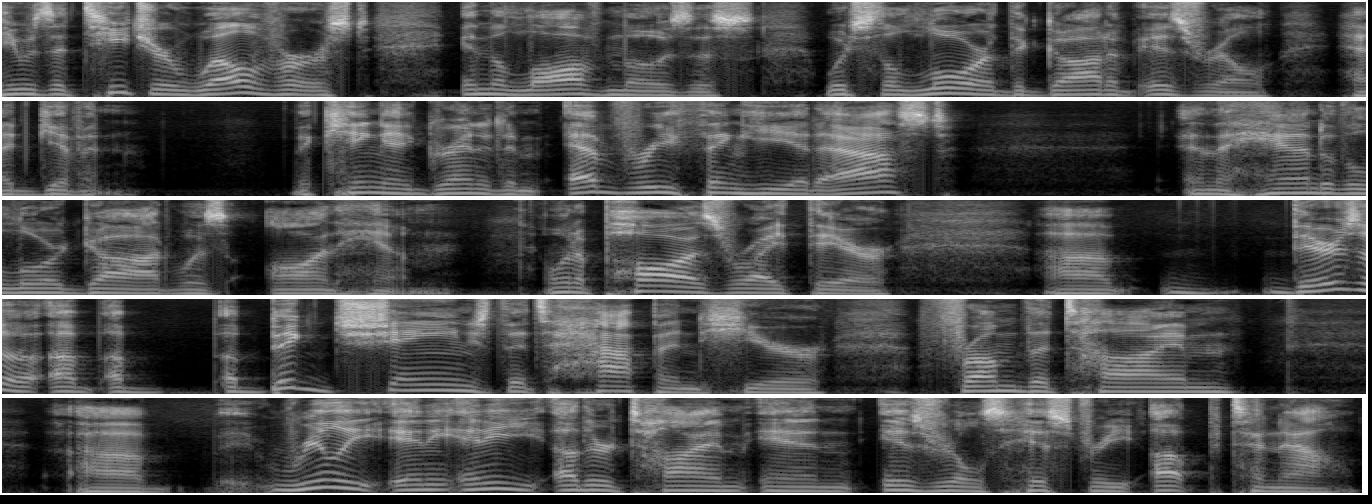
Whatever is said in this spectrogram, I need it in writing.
He was a teacher well versed in the law of Moses, which the Lord, the God of Israel, had given. The king had granted him everything he had asked, and the hand of the Lord God was on him. I want to pause right there. Uh, there's a, a, a, big change that's happened here from the time, uh, really any any other time in Israel's history up to now.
